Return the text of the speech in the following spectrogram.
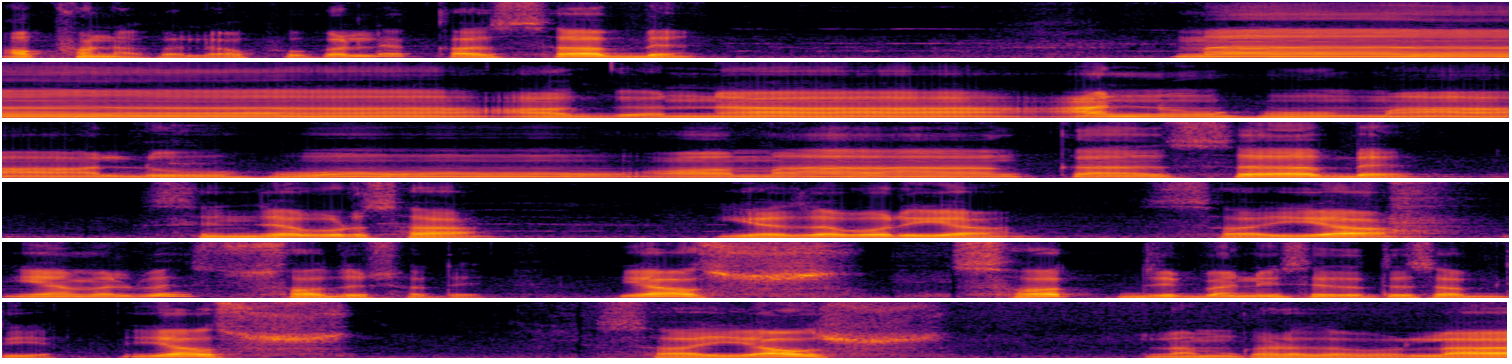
অক্ষ না করলে অক্ষ করলে কাসাবে। মা আগনা আনহু মালুহু অমা কাসাবে। সিনজাবর সা, ইয়া যাবর ইয়া। সা ইয়া মিলবে সদের সাথে ইয়াস সৎ জিব্বা নিচে যাতে সব দিয়ে ইয়াস সা ইয়াস লাম খাড়া যাব লা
